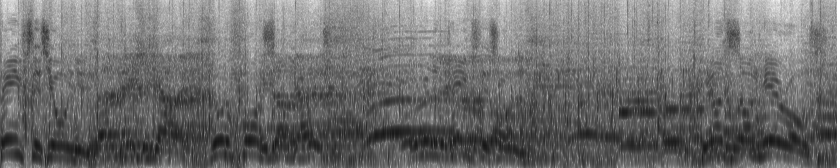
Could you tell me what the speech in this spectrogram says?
Teamsters Union, Sanitation guys. uniform young guys. sanitation. They're in the Teamsters Union. The unsung heroes.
